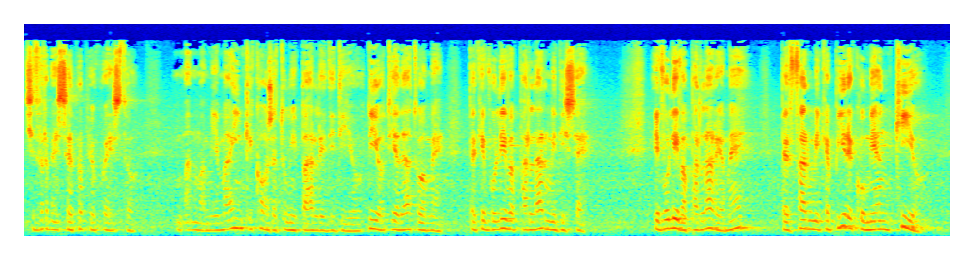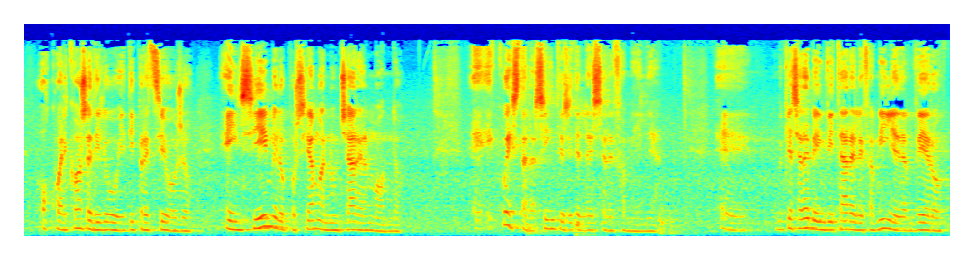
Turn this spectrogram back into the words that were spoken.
ci dovrebbe essere proprio questo. Mamma mia, ma in che cosa tu mi parli di Dio? Dio ti ha dato a me perché voleva parlarmi di sé e voleva parlare a me per farmi capire come anch'io ho qualcosa di Lui, di prezioso e insieme lo possiamo annunciare al mondo. E questa è la sintesi dell'essere famiglia. E mi piacerebbe invitare le famiglie davvero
